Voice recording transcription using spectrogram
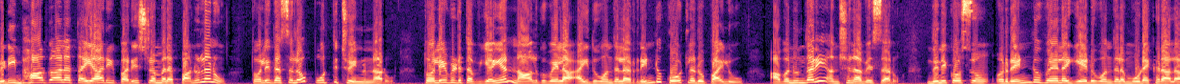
విడిభాగాల తయారీ పరిశ్రమల పనులను తొలి దశలో పూర్తి చేయనున్నారు. తొలి విడత వ్యయం నాలుగు వేల ఐదు వందల రెండు కోట్ల రూపాయలు అవనుందని అంచనా వేశారు. దీనికోసం రెండు వేల ఏడు వందల మూడు ఎకరాల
